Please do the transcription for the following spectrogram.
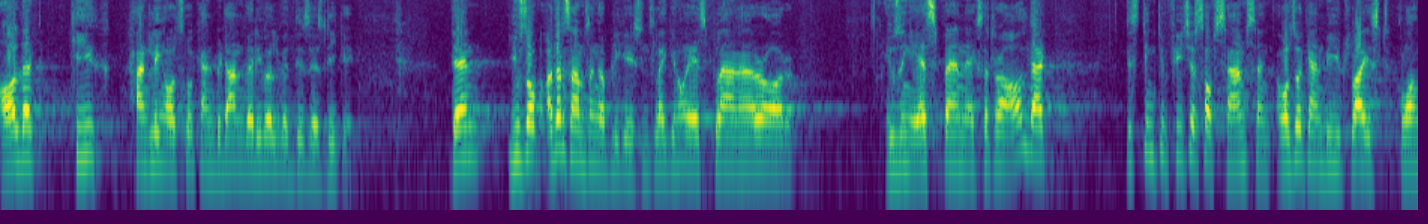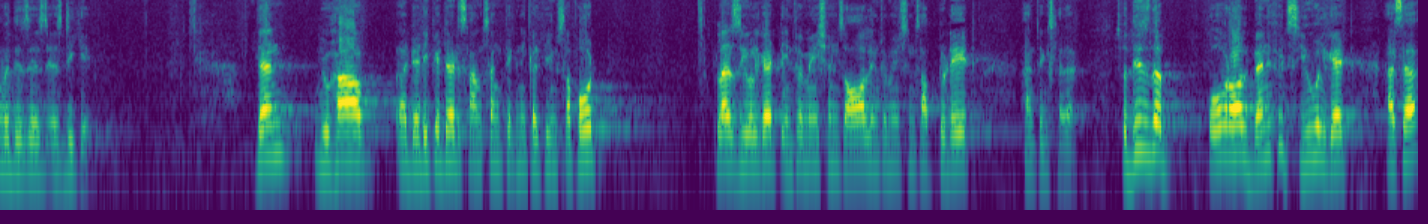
All that key handling also can be done very well with this SDK. Then use of other Samsung applications like you know S Planner or using S Pen, etc. All that distinctive features of Samsung also can be utilized along with this SDK. Then you have a dedicated Samsung technical team support. Plus you will get informations, all informations up to date and things like that. So this is the overall benefits you will get as an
